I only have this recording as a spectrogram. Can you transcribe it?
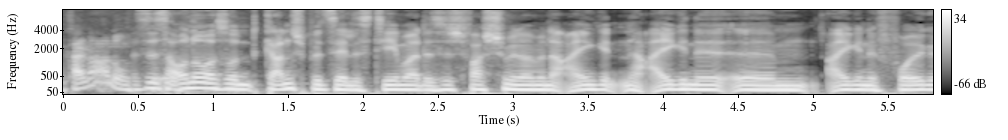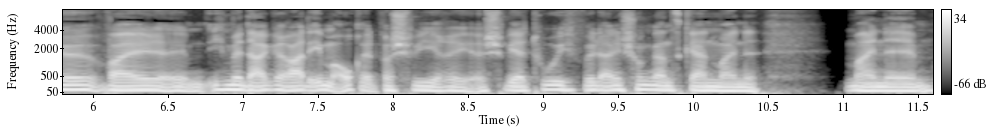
Keine Ahnung. Das ist auch noch so ein ganz spezielles Thema. Das ist fast schon wieder eine eigene, eine eigene, ähm, eigene Folge, weil ähm, ich mir da gerade eben auch etwas schwer, äh, schwer tue. Ich will eigentlich schon ganz gern meine, meine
